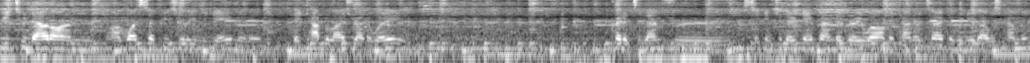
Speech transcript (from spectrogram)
we tuned out on, on one set piece early in the game, and it, they capitalized right away. credit to them for sticking to their game plan. they did very well on the counterattack, and we knew that was coming.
